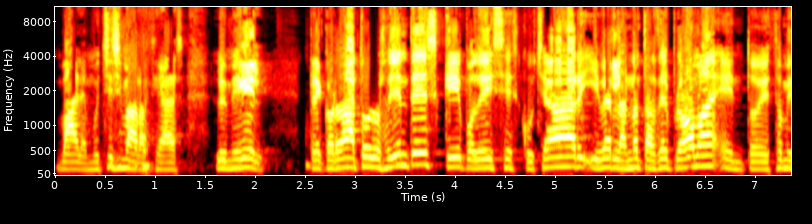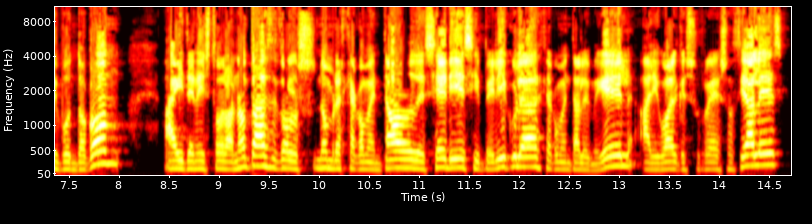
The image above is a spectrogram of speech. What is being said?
Vale, muchísimas gracias, Luis Miguel. Recordad a todos los oyentes que podéis escuchar y ver las notas del programa en toezombie.com. Ahí tenéis todas las notas de todos los nombres que ha comentado de series y películas que ha comentado Luis Miguel, al igual que sus redes sociales.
